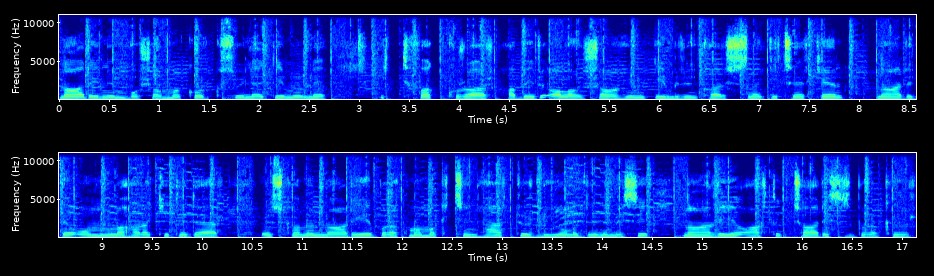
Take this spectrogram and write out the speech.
Nare'nin boşanma korkusuyla Demir'le ittifak kurar. Haberi alan Şahin Demir'in karşısına geçerken Nare de onunla hareket eder. Özkan'ın Nare'yi bırakmamak için her türlü yolu denemesi Nare'yi artık çaresiz bırakır.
